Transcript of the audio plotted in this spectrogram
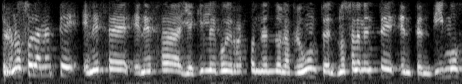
Pero no solamente en ese, en esa, y aquí les voy respondiendo la pregunta, no solamente entendimos,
